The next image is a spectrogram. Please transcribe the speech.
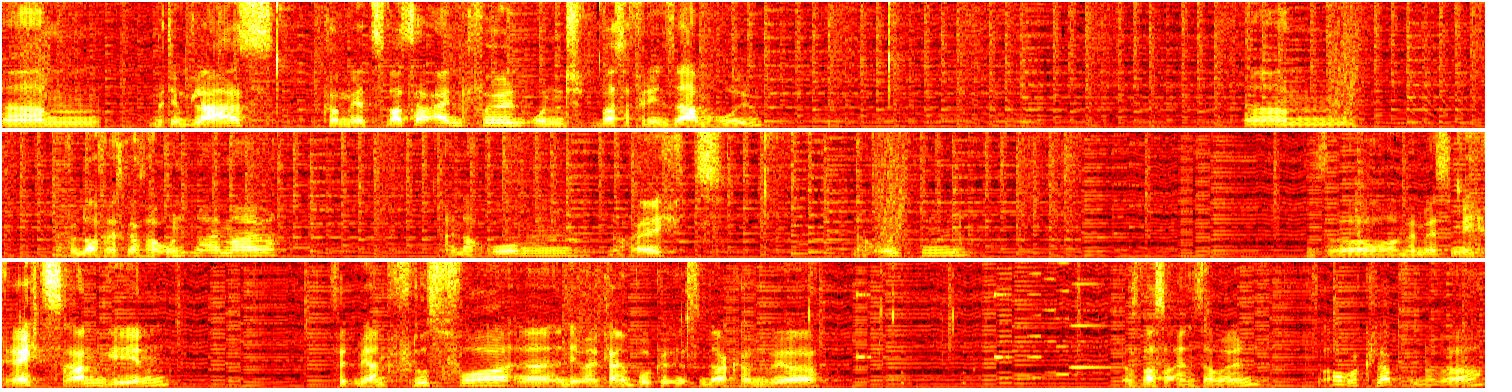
Ähm, mit dem Glas können wir jetzt Wasser einfüllen und Wasser für den Samen holen. Ähm, dafür laufen wir jetzt ganz nach unten einmal. Ein nach oben, nach rechts, nach unten. So, und wenn wir jetzt nämlich rechts rangehen, finden wir einen Fluss vor, äh, in dem eine kleine Brücke ist. Und da können wir das Wasser einsammeln. Das Auge klappt, wunderbar.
